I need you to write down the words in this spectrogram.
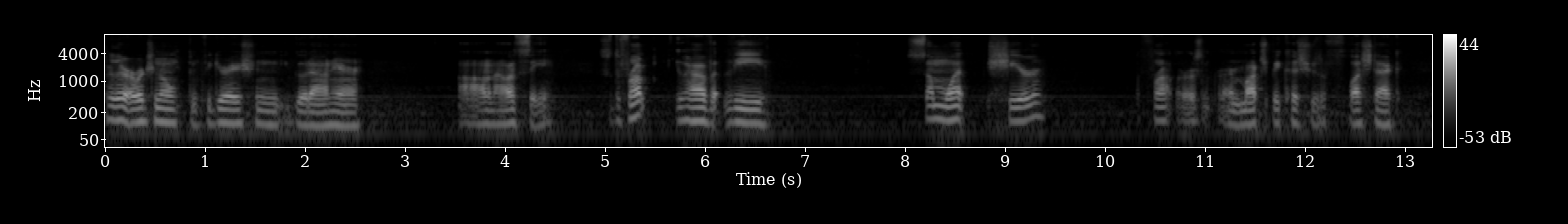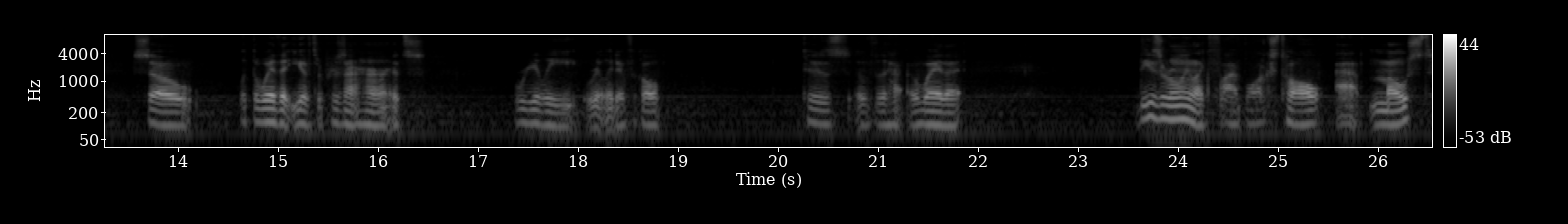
for their original configuration, you go down here. Um, now let's see. So the front, you have the somewhat sheer. The front there isn't very much because she was a flush deck. So with the way that you have to present her, it's really, really difficult because of the way that these are only like five blocks tall at most.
